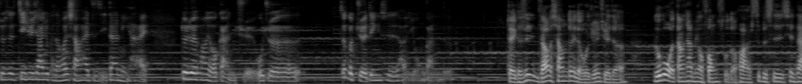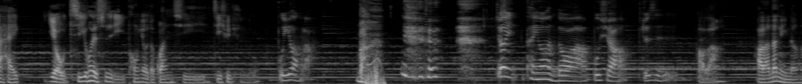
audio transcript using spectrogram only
就是继续下去可能会伤害自己，但你还对对方有感觉，我觉得这个决定是很勇敢的。对，可是你知道，相对的，我就会觉得，如果我当下没有封锁的话，是不是现在还有机会是以朋友的关系继续联络？不用啦。就朋友很多啊，不需要，就是好啦，好啦，那你呢？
